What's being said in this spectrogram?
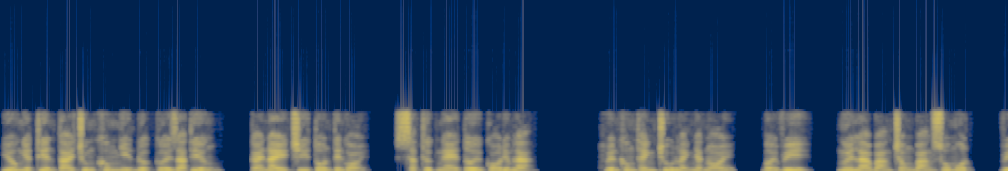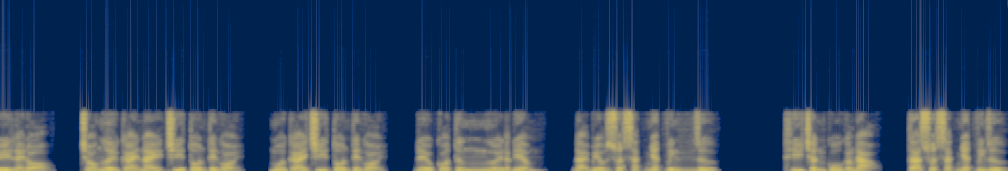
Yêu nghiệt thiên tài chúng không nhịn được cười ra tiếng, cái này trí tôn tên gọi, xác thực nghe tới có điểm lạ. Huyền không thành chủ lạnh nhạt nói, bởi vì, ngươi là bảng trong bảng số 1, vì lẽ đó, cho ngươi cái này trí tôn tên gọi, mỗi cái trí tôn tên gọi, đều có từng người đặc điểm, đại biểu xuất sắc nhất vinh dự. Thí Trần cố gắng đạo, ta xuất sắc nhất vinh dự,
